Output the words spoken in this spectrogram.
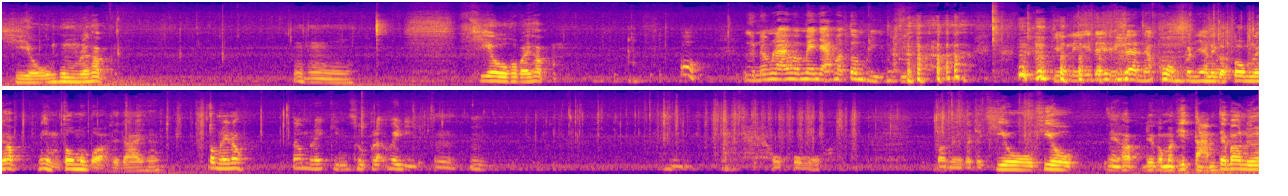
เขียวอุ้มหุ่มเลยครับอือหือ เคี่ยวเข้าไปครับ โอ้อื่นน้ำลายว่าแม่ยายเขาต้มดีเมื่อกี้เกลีได้ถึงขั้นนะคมเป็นยัอังนไงนี้ก็ต้มเลยครับ นี่ผมต้มมาบ่เสียดายฮะต้มเลยเนาะต้มเลยกินสุกแล้วค่อยดีอืมอืมโอ้โหเบ้าเนื้อก็จะเคี่ยวเคี่ยวเนี่ยครับเดี๋ยวก็มาที่ตามแต่เบ้าเนื้อ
